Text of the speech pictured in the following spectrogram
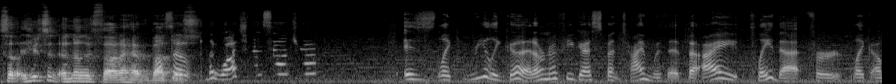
So here's an, another thought I have about also, this. the Watchmen soundtrack is like really good. I don't know if you guys spent time with it, but I played that for like a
